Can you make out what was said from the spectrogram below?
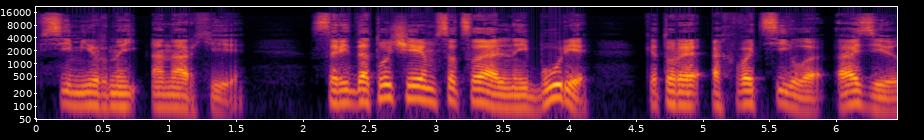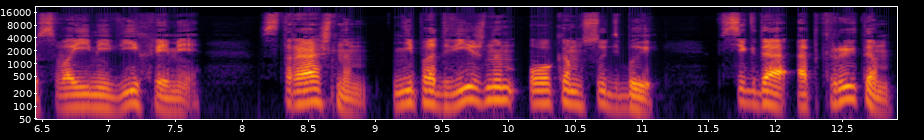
всемирной анархии, средоточием социальной бури, которая охватила Азию своими вихрями, страшным, неподвижным оком судьбы, всегда открытым,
